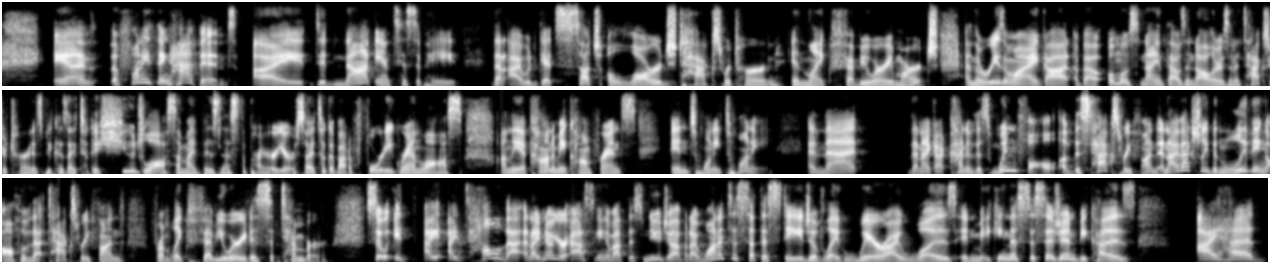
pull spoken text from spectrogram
And the funny thing happened. I did not anticipate that I would get such a large tax return in like February, March. And the reason why I got about almost $9,000 in a tax return is because I took a huge loss on my business the prior year. So I took about a 40 grand loss on the Economi conference in 2020. And that then I got kind of this windfall of this tax refund. And I've actually been living off of that tax refund from like February to September. So it I, I tell that, and I know you're asking about this new job, but I wanted to set the stage of like where I was in making this decision because I had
